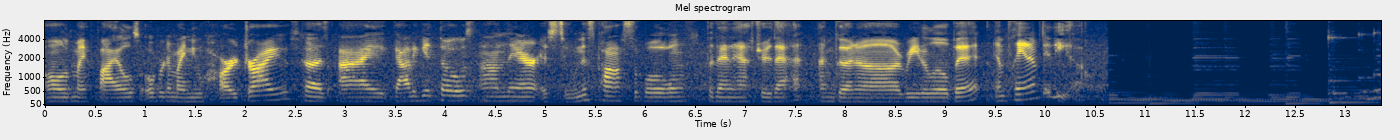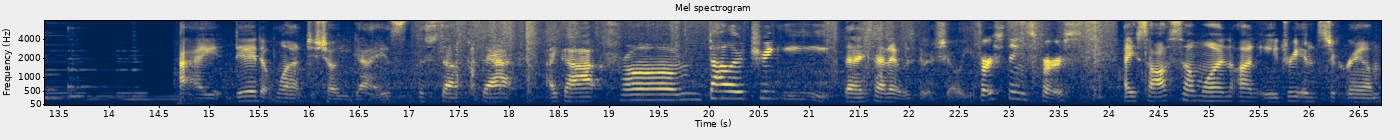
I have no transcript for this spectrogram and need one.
all of my files over to my new hard drive because I gotta get those on there as soon as possible. But then after that, I'm gonna read a little bit and plan a video. I did want to show you guys the stuff that I got from Dollar Tree that I said I was going to show you. First things first, I saw someone on agere Instagram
